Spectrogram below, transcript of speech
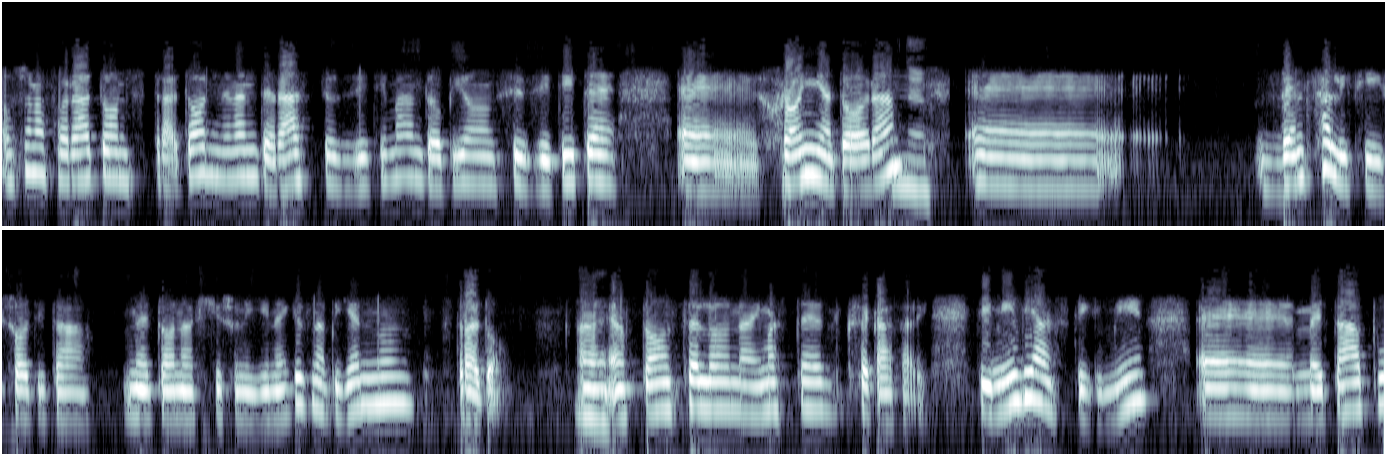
όσον αφορά τον στρατό είναι ένα τεράστιο ζήτημα το οποίο συζητείται ε, χρόνια τώρα. Ναι. Ε, δεν θα λυθεί η ισότητα με το να αρχίσουν οι γυναίκες να πηγαίνουν στρατό. Ναι. αυτό θέλω να είμαστε ξεκάθαροι. Την ίδια στιγμή ε, μετά που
